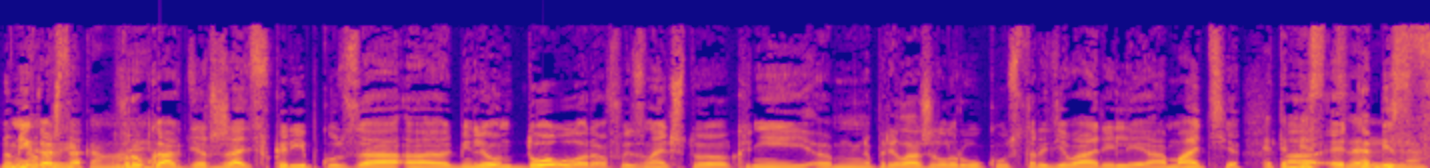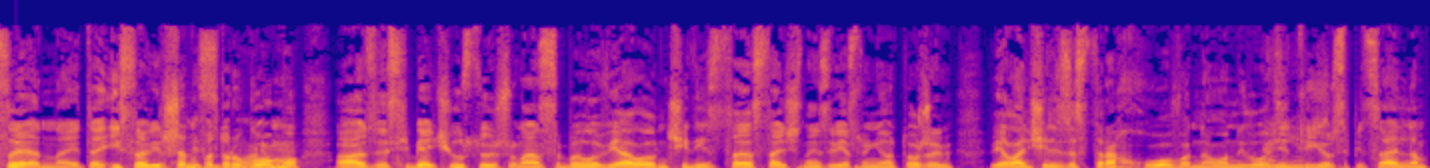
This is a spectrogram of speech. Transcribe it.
Но мне кажется, в руках держать скрипку за а, миллион долларов и знать, что к ней м, приложил руку Страдивари или Амати, Это а, бесценно. это бесценно. Это и совершенно по-другому а, себя чувствуешь. У нас был виолончелист достаточно известный, у него тоже виолончель застрахована, он водит Конечно. ее в специальном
